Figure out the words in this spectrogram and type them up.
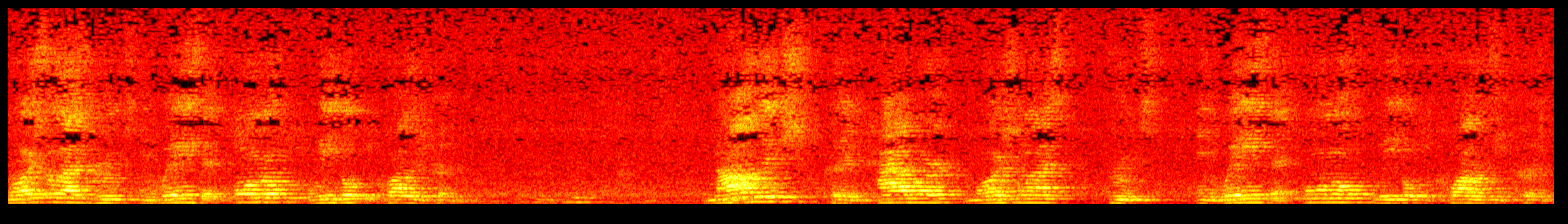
marginalized groups in ways that formal legal equality couldn't. Knowledge could empower marginalized groups in ways that formal legal equality couldn't.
